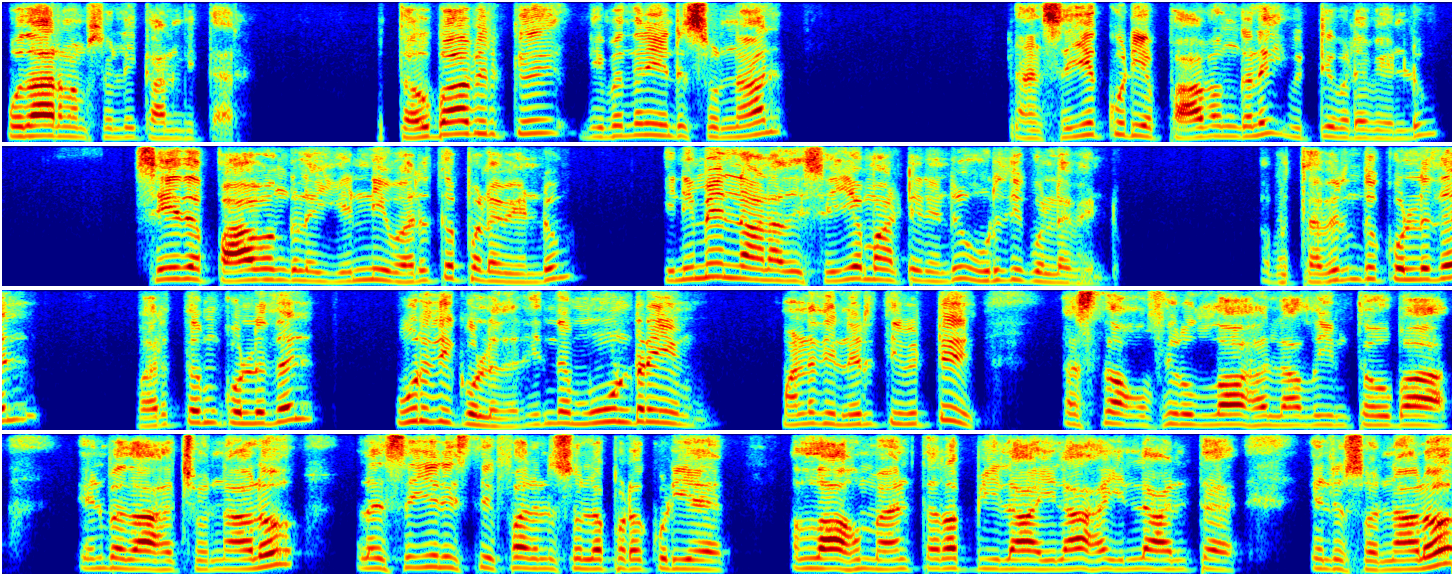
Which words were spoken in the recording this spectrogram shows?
உதாரணம் சொல்லி காண்பித்தார். தௌபாவிற்கு நிபந்தனை என்று சொன்னால் நான் செய்யக்கூடிய பாவங்களை விட்டுவிட வேண்டும். செய்த பாவங்களை எண்ணி வருத்தப்பட வேண்டும். இனிமேல் நான் அதை செய்ய மாட்டேன் என்று உறுதி கொள்ள வேண்டும். அப்போ தவிர்ந்து கொள்ளுதல் வருத்தம் கொள்ளுதல் உறுதி கொள்ளுதல். இந்த மூன்றையும் மனதில் நிறுத்திவிட்டு அஸ்தாஃபிருல்லாஹ் அல்லாதையும் தௌபா என்பதாக சொன்னாலோ? அல்லது செய்யல் இஸ்திஃபார் என்று சொல்லப்படக்கூடிய அல்லாஹும் அன் தரப்பி இலா இலாஹ இல்லா அன்த என்று சொன்னாலோ?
